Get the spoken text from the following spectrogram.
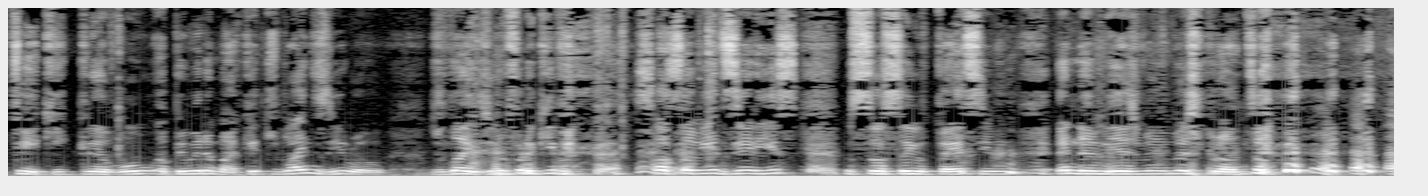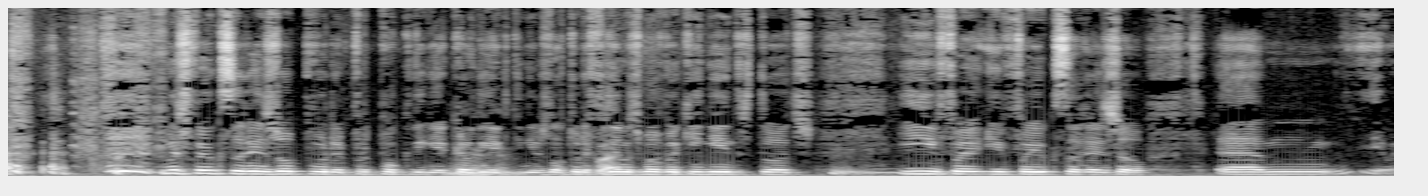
foi aqui que gravou a primeira maquete dos Blind Zero. Os Blind Zero foram aqui, só sabia dizer isso. O som saiu péssimo, é na mesma, mas pronto. mas foi o que se arranjou por, por pouco dinheiro, que era o dinheiro que tínhamos na altura. Fizemos uma vaquinha entre todos e foi, e foi o que se arranjou. Eu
